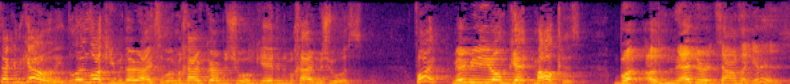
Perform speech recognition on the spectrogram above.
Technicality, the lucky midaraisa. When mechayiv kar b'shuah, kiechet mechayiv b'shuas. Fine, maybe you don't get malchus, but a neder it sounds like it is.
